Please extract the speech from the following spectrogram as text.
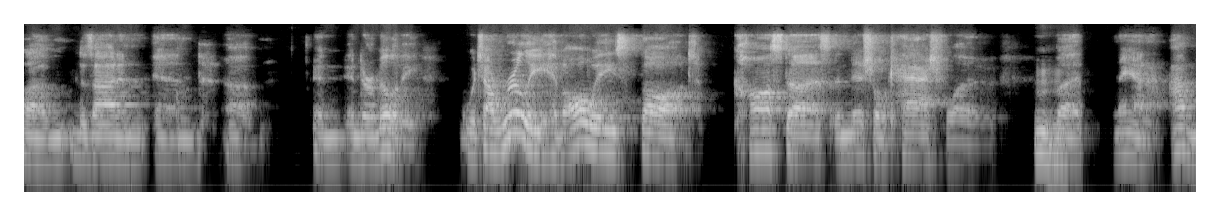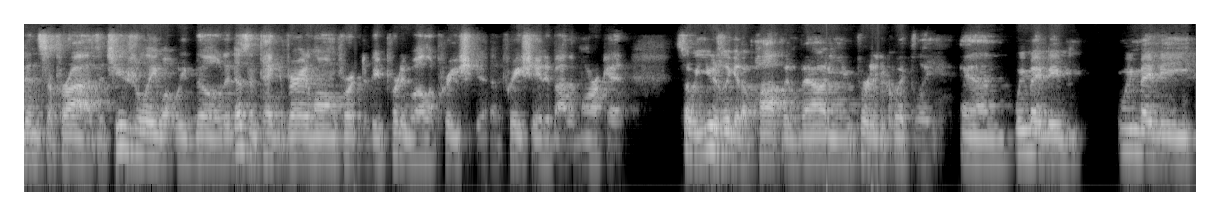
um, design and and uh, and, and durability, which I really have always thought cost us initial cash flow. Mm-hmm. But man, I've been surprised. It's usually what we build. It doesn't take very long for it to be pretty well appreciated appreciated by the market. So we usually get a pop in value pretty quickly. And we may be we may be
